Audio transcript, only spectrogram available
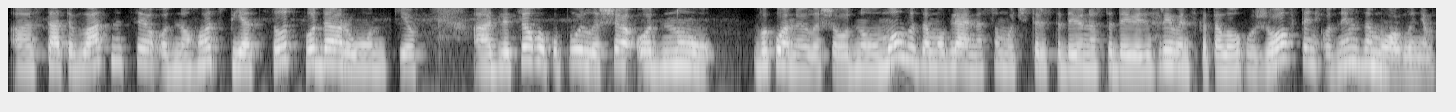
а, стати власницею одного з 500 подарунків. Для цього купуй лише одну. Виконую лише одну умову, замовляй на суму 499 гривень з каталогу жовтень одним замовленням.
